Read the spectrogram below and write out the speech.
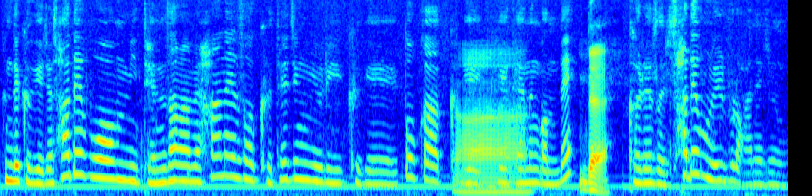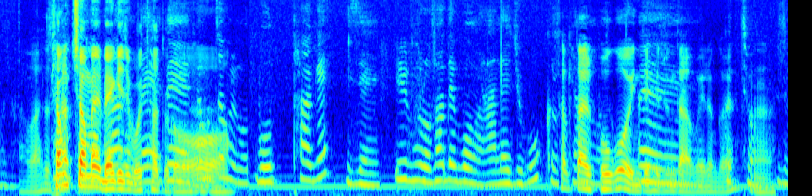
근데 그게 이제 사대 보험이 된 사람에 한해서 그 퇴직률이 그게 또가 그게, 아. 그게 되는 건데 네. 그래서 사대 보험 일부러 안 해주는 거죠. 아, 평점을 네, 매기지 네, 못하도록. 네, 평점을 못, 못하게 이제 일부러 사대 보험을 안 해주고 그렇게 거죠. 보고 이제 네, 해준다 뭐 이런 거예요? 그렇죠. 어. 그래서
